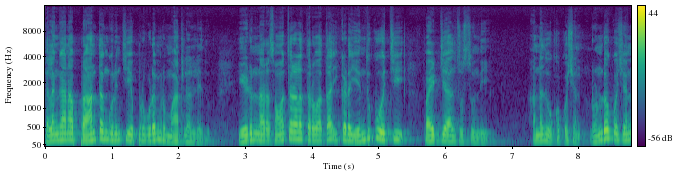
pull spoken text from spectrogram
తెలంగాణ ప్రాంతం గురించి ఎప్పుడు కూడా మీరు మాట్లాడలేదు. ఏడున్నర సంవత్సరాల తర్వాత ఇక్కడ ఎందుకు వచ్చి ఫైట్ చేయాల్సి వస్తుంది అన్నది ఒక క్వశ్చన్. రెండో క్వశ్చన్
